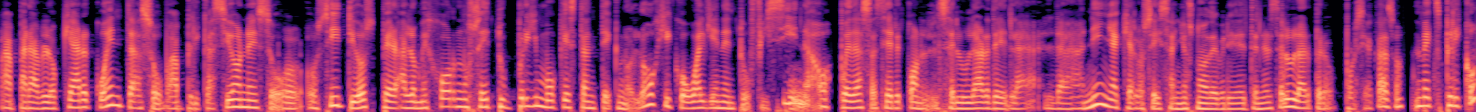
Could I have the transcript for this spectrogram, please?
ah, para bloquear cuentas o aplicaciones o, sitios, pero a lo mejor, no sé, tu primo que es tan tecnológico o alguien en tu oficina o puedas hacer con el celular de la, niña que a los seis años no debería de tener celular, pero por si acaso. ¿Me explico?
